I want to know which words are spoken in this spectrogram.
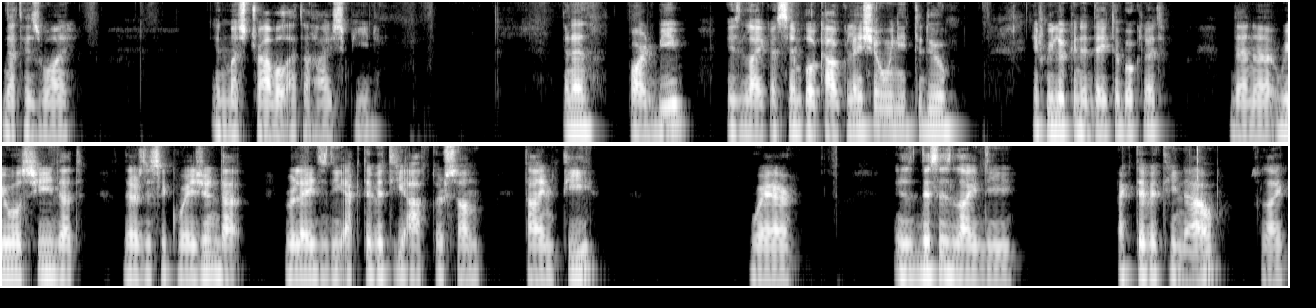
that is why it must travel at a high speed. And then part B is like a simple calculation we need to do. If we look in the data booklet, then uh, we will see that there's this equation that relates the activity after some time t, where is this is like the activity now, so like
